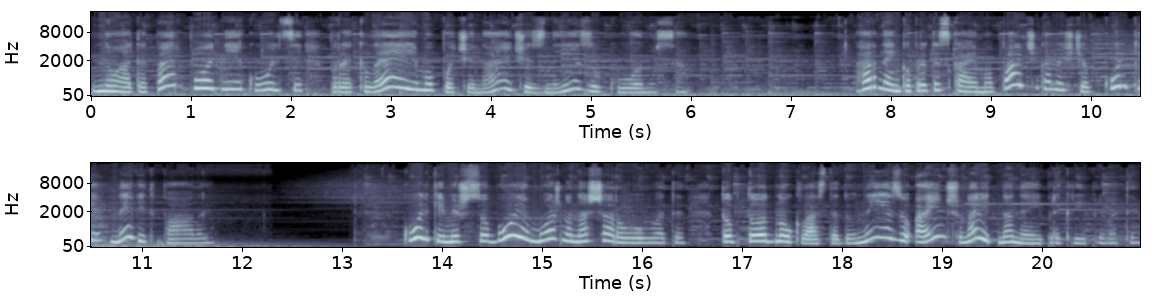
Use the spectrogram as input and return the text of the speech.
Ну а тепер по одній кульці приклеїмо, починаючи знизу конуса. Гарненько притискаємо пальчиками, щоб кульки не відпали. Кульки між собою можна нашаровувати, тобто одну класти донизу, а іншу навіть на неї прикріплювати.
